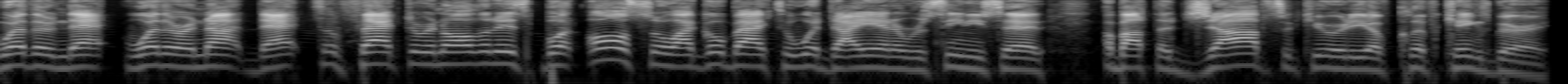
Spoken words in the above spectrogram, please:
whether that whether or not that's a factor in all of this. But also I go back to what Dianna Russini said about the job security of Cliff Kingsbury.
